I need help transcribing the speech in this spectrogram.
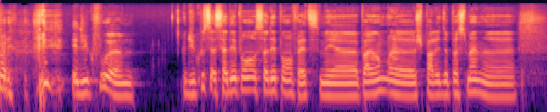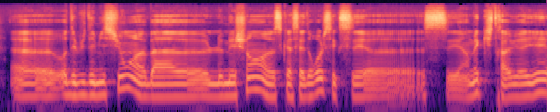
et du coup, euh, du coup, ça, ça dépend, ça dépend en fait. Mais euh, par exemple, je parlais de Postman euh, au début d'émission. euh, bah, euh, le méchant, ce qui est assez drôle, c'est que c'est c'est un mec qui travaillait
